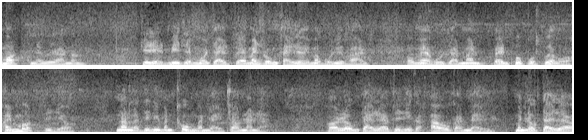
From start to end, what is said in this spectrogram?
หมดในเวลานั้นกิเลสมีเต็มหัวใจแต่ไม่สงสัยเลยมรรคผลนิพพาน พ่อแม่ครูอาจารย์มั่นเป็นผู้ปรดเพื่องออกให้หมดทีเดียว นั่นแหละที่นี่มันทุ่มกันใหญ่ตอนนั้นแหละพอลงใจแล้วที่นี่ก็เอากันใหญ่ มันลงใจแล้ว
